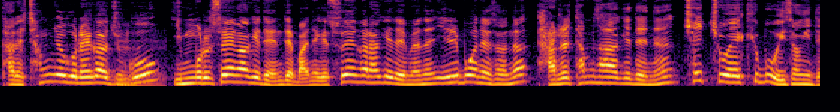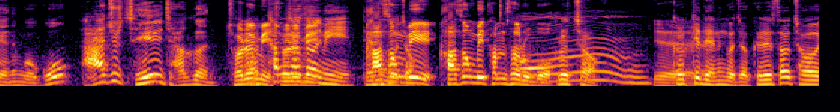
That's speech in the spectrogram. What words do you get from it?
달에 착륙을 해가지고 음. 임무를 수행하게 되는데 만약에 수행을 하게 되면은 일본에서는 달을 탐사하게 되는 최초의 큐브 위성이 되는 거고 아주 제일 작은 저렴이, 어, 탐사선이 저렴이. 되는 가성비, 거죠. 가성비 탐사 로봇. 그렇죠. 음. 예. 그렇게 되는 거죠. 그래서 저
